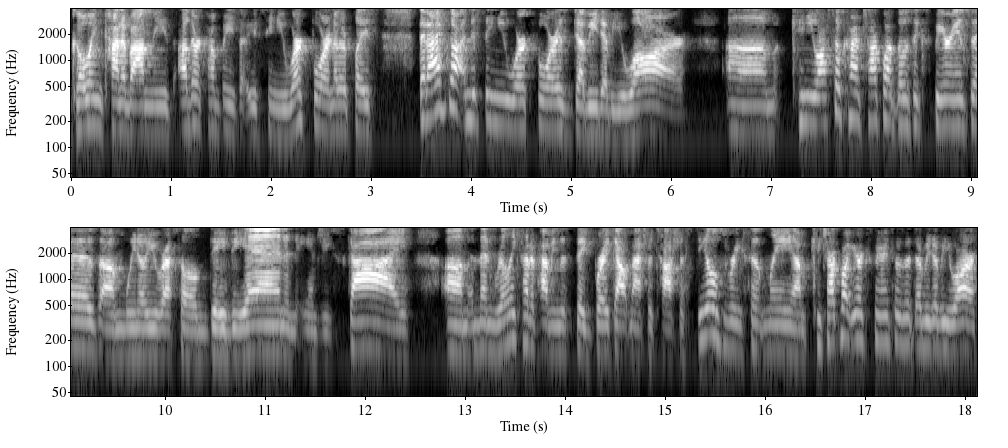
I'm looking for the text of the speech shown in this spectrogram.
going kind of on these other companies that we've seen you work for, another place that I've gotten to see you work for is WWR. Um, can you also kind of talk about those experiences? Um, we know you wrestled Davienne and Angie Skye, um, and then really kind of having this big breakout match with Tasha Steelz recently. Um, can you talk about your experiences at WWR?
